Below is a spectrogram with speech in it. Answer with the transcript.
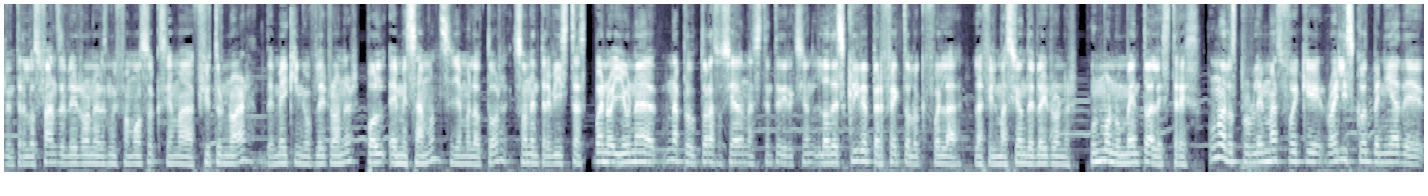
entre los fans de Blade Runner es muy famoso que se llama Future Noir, The Making of Blade Runner. Paul M. Salmon se llama el autor. Son entrevistas. Bueno, y una, una productora asociada, un asistente de dirección, lo describe perfecto lo que fue la, la filmación de Blade Un monumento al estrés. Uno de los problemas fue que Riley Scott venía de,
